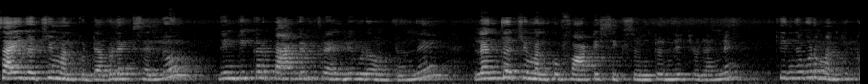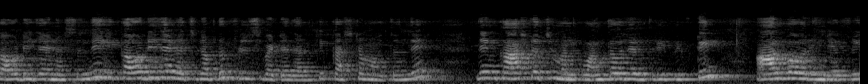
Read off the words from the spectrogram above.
సైజ్ వచ్చి మనకు డబుల్ ఎక్స్ఎల్. దీనికి ఇక్కడ ప్యాకెట్ ఫ్రెండ్లీ కూడా ఉంటుంది. లెంత్ వచ్చి మనకు ఫార్టీ సిక్స్ ఉంటుంది చూడండి. కింద కూడా మనకి కౌ డిజైన్ వస్తుంది. ఈ కౌ డిజైన్ వచ్చినప్పుడు ఫ్రిల్స్ పెట్టేదానికి కష్టం అవుతుంది. దీని కాస్ట్ వచ్చి మనకు one thousand three fifty all over India free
